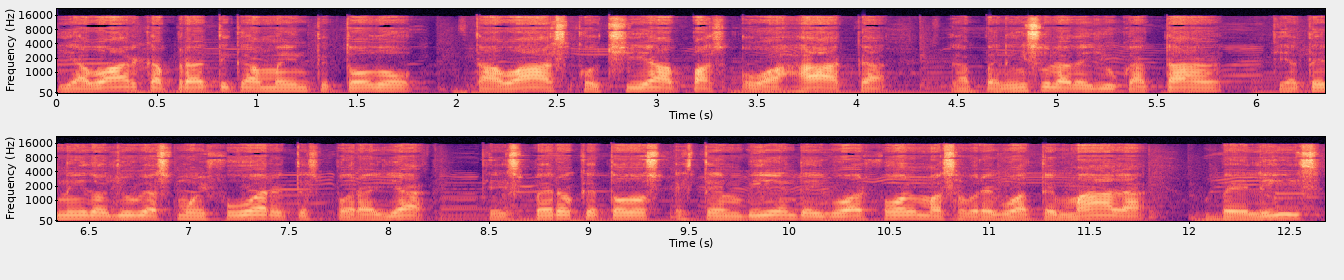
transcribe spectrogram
y abarca prácticamente todo Tabasco, Chiapas, Oaxaca, la península de Yucatán, que ha tenido lluvias muy fuertes por allá, que espero que todos estén bien. De igual forma sobre Guatemala, Belice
